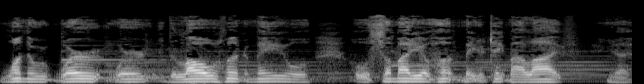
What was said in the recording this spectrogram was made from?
wonder where, where the law hunting me or, or somebody else hunting me to take my life, you know.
